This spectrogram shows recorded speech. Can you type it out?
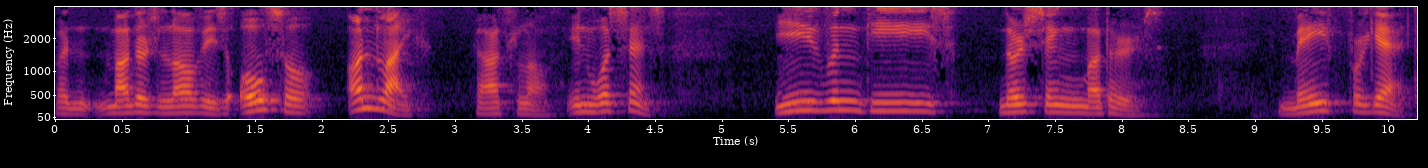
but mother's love is also unlike God's love. In what sense? even these nursing mothers may forget.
